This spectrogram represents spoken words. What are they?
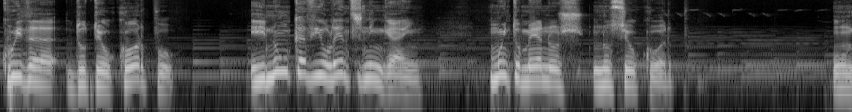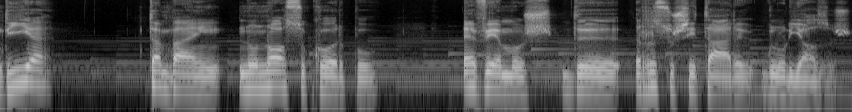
Cuida do teu corpo e nunca violentes ninguém, muito menos no seu corpo. Um dia, também no nosso corpo, havemos de ressuscitar gloriosos.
